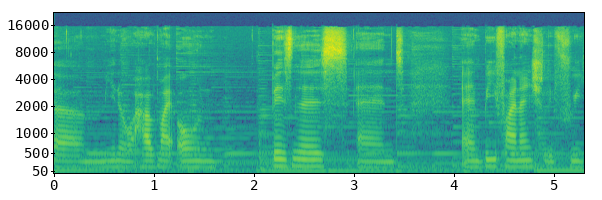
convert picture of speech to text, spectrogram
um, you know have my own business and and be financially free.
